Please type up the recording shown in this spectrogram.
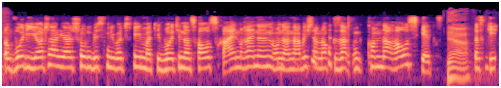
Obwohl die Jota ja schon ein bisschen übertrieben hat. Die wollte in das Haus reinrennen und dann habe ich dann noch gesagt, komm da raus jetzt. Ja. Das geht.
